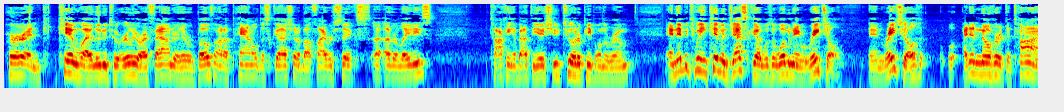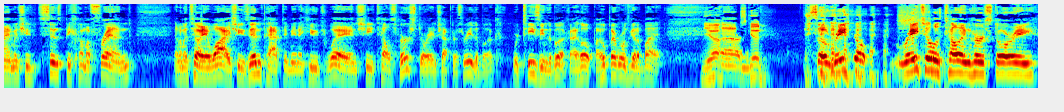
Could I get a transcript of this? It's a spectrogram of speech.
Her and Kim, who I alluded to earlier, our founder, they were both on a panel discussion about five or six uh, other ladies talking about the issue. 200 people in the room, and in between Kim and Jessica was a woman named Rachel. And Rachel, I didn't know her at the time, and she's since become a friend. And I'm going to tell you why. She's impacted me in a huge way, and she tells her story in chapter three of the book. We're teasing the book. I hope. I hope everyone's going to buy it. Yeah, it's good. So Rachel, Rachel is telling her story.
